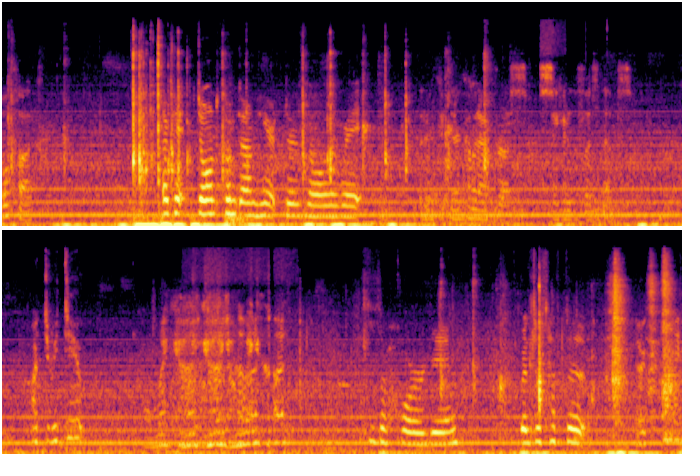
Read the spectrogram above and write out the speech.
Oh fuck! Okay, don't come down here. There's no other way. They're, they're coming after us. I hear the footsteps. What do we do? God! Oh my god! My god! This is a horror game. We'll just have to. They're coming.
